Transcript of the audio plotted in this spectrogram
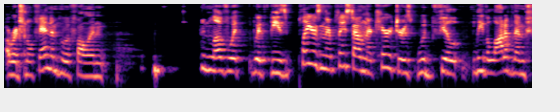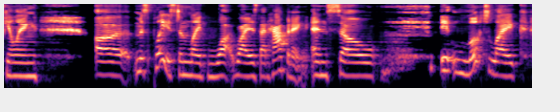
original fandom who have fallen in love with with these players and their playstyle and their characters would feel leave a lot of them feeling uh misplaced and like why why is that happening? And so it looked like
